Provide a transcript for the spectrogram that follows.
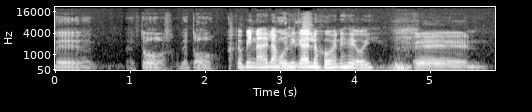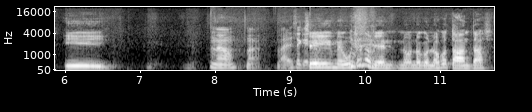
eh, todos, de todo. ¿Qué opinas de la Oldies. música de los jóvenes de hoy? Eh, y No, no, parece que sí, me gustan también. No, no conozco tantas.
